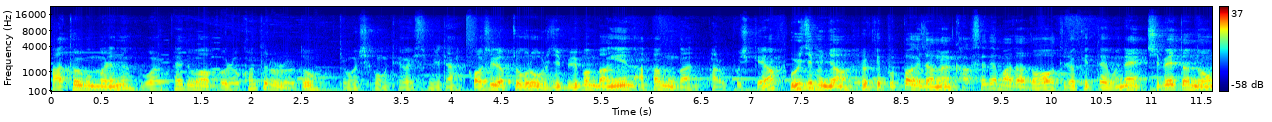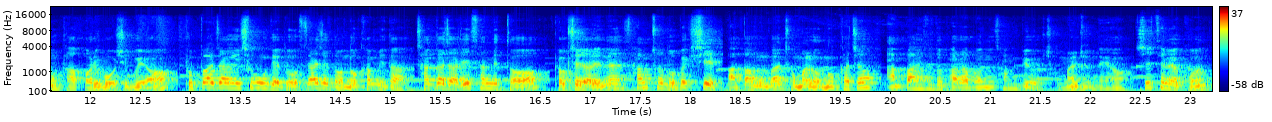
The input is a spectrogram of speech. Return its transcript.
아트홀 공간에는 월 패드와 보일러 컨트롤러도 기본 시공되어 있습니다. 거실 옆쪽으로 우리 집 1번 방인 안방 공간 바로 보실게요. 우리 집은요 이렇게 붙박이장을 각 세대마다 넣어 드렸기 때문에 집에 있던 농 다 버리고 오시고요. 붙박이장이 시공돼도 사이즈 넉넉합니다. 창가 자리 3m, 벽체 자리는 3510. 안방 공간 정말 넉넉하죠? 안방에서도 바라보는 선뷰 정말 좋네요. 시스템 에어컨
